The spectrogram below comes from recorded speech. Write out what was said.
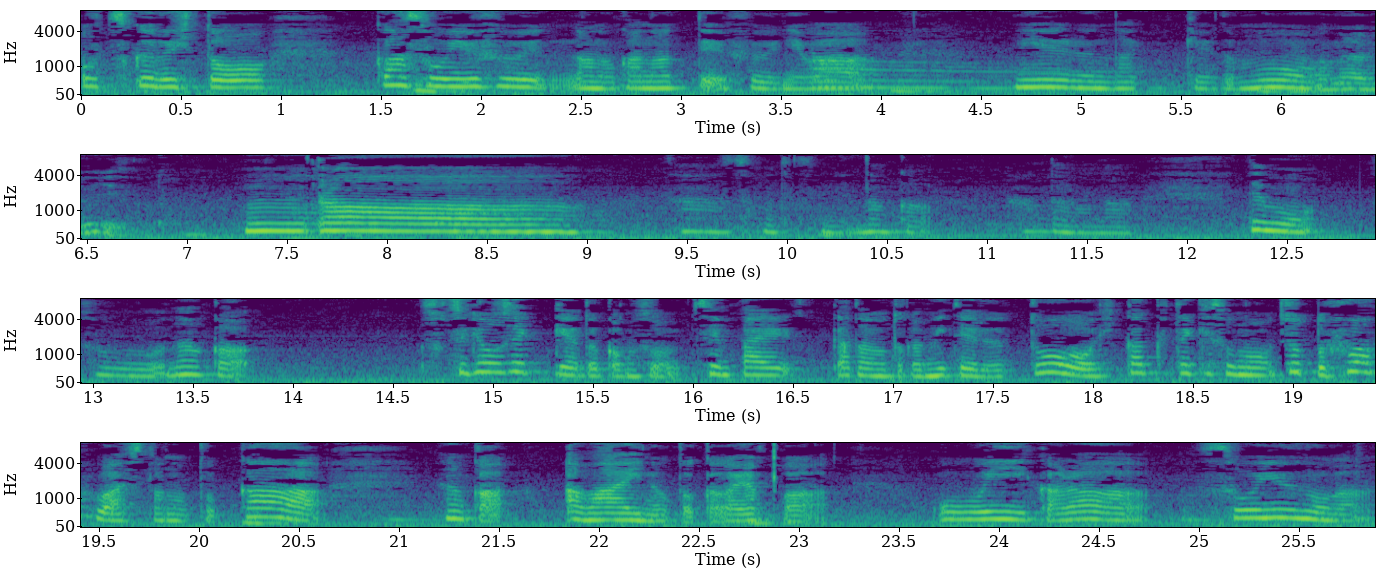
を作る人がそういう風なのかなっていう風には見えるんだけれども。うんあー。あーそうですね。なんかなんだろうな。でもそうなんか卒業設計とかもそう先輩方のとか見てると比較的そのちょっとふわふわしたのとかなんか淡いのとかがやっぱ多いからそういうのが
